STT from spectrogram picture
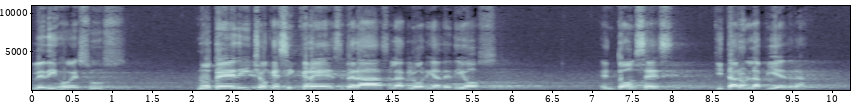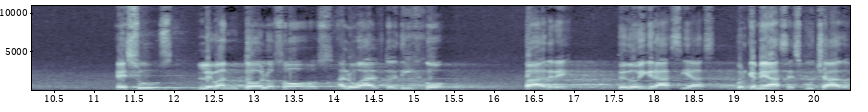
Le dijo Jesús, ¿no te he dicho que si crees verás la gloria de Dios? Entonces quitaron la piedra. Jesús levantó los ojos a lo alto y dijo, Padre, te doy gracias porque me has escuchado.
